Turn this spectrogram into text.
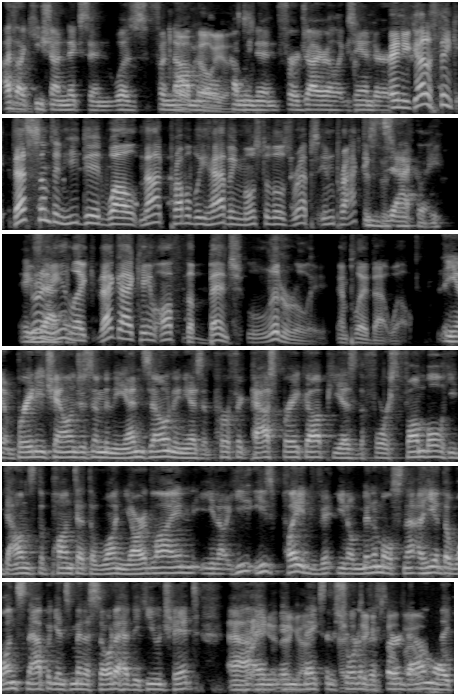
I thought Keisean Nixon was phenomenal oh, yes. coming in for Jaire Alexander. And you got to think that's something he did while not probably having most of those reps in practice. Exactly. You exactly. I mean? Like that guy came off the bench literally and played that well. You know, Brady challenges him in the end zone and he has a perfect pass breakup. He has the forced fumble. He downs the punt at the one yard line. You know, he he's played, you know, minimal snap. He had the one snap against Minnesota, had the huge hit uh, right, and, and makes him short of the third down. Like,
